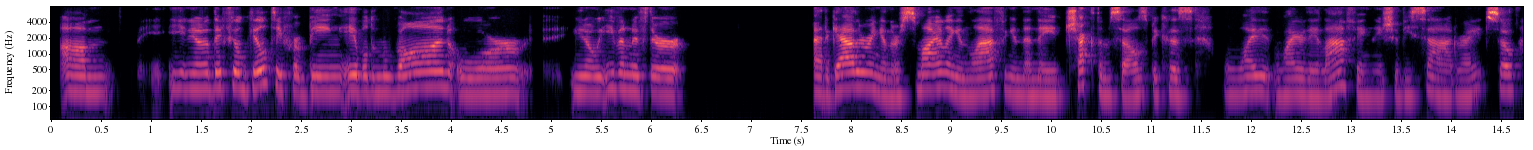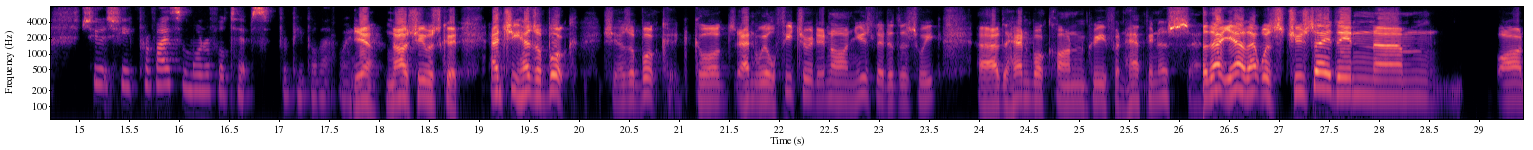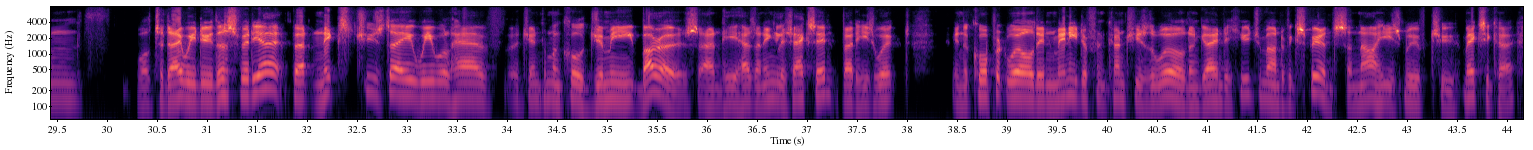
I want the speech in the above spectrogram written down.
Um, you know they feel guilty for being able to move on or you know even if they're at a gathering and they're smiling and laughing and then they check themselves because well, why why are they laughing? They should be sad right? So she she provides some wonderful tips for people that way. Yeah no she was good. And she has a book. She has a book called and we'll feature it in our newsletter this week uh, the handbook on grief and happiness. So that yeah that was tuesday. Then um, on well, today we do this video, but next Tuesday we will have a gentleman called Jimmy Burroughes, and he has an English accent, but he's worked in the corporate world in many different countries of the world and gained a huge amount of experience. And now he's moved to Mexico,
